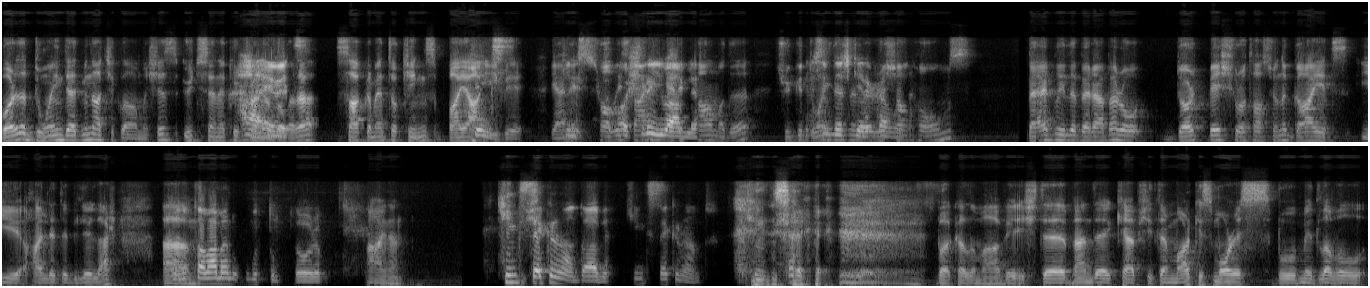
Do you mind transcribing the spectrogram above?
Bu arada Dwayne Dedman'ı açıklamamışız. 3 sene 40 ha, milyon evet. dolara Sacramento Kings bayağı Kings. iyi bir yani Charlie gerek kalmadı. Çünkü Dwayne Dedman ve Rashawn Holmes Bagley ile beraber o 4-5 rotasyonu gayet iyi halledebilirler. Bunu um, tamamen unuttum. Doğru. Aynen. Kings second round abi. Kings second round. Bakalım abi. İşte ben de cap sheet'te Marcus Morris bu mid-level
